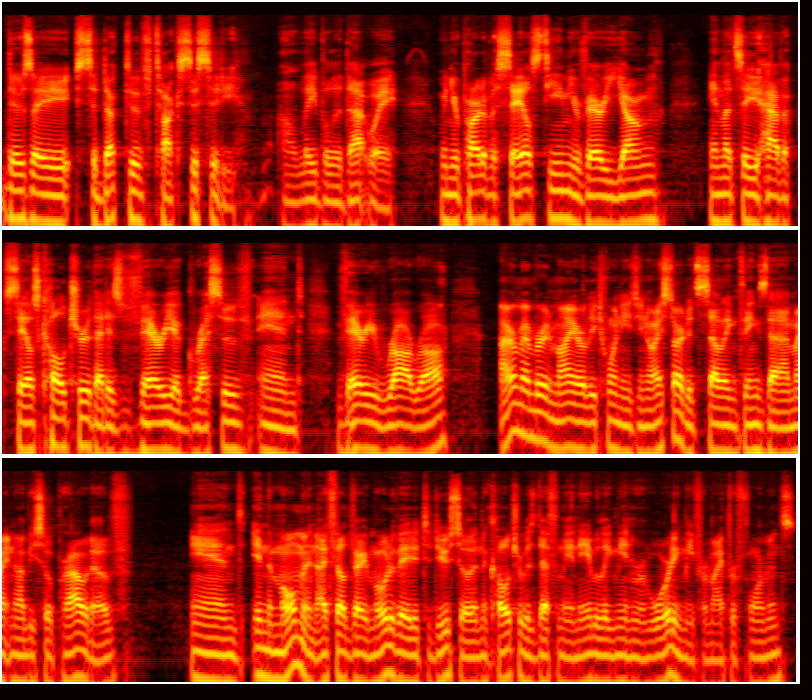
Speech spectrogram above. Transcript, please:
There's a seductive toxicity. I'll label it that way when you're part of a sales team, you're very young. And let's say you have a sales culture that is very aggressive and very raw, raw. I remember in my early 20s, you know, I started selling things that I might not be so proud of. And in the moment, I felt very motivated to do so. And the culture was definitely enabling me and rewarding me for my performance.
